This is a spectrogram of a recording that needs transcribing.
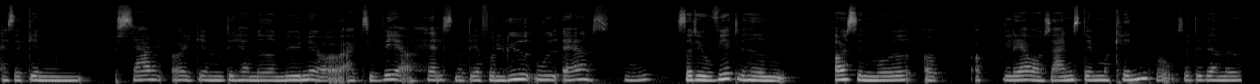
altså gennem sang og igennem det her med at nynne og aktivere halsen og det at få lyd ud af os. Mm. Så det er jo virkeligheden også en måde at, at lære vores egen stemme at kende på. Så det der med,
